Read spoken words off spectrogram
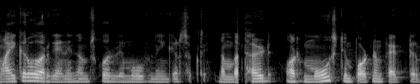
माइक्रो ऑर्गेनिजम्स को रिमूव नहीं कर सकते। नंबर थर्ड और मोस्ट इंपॉर्टेंट फैक्टर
